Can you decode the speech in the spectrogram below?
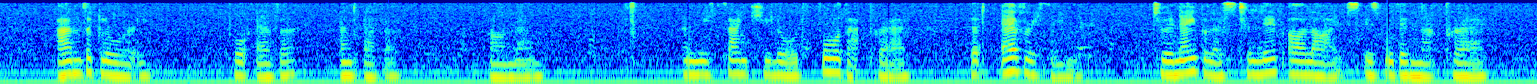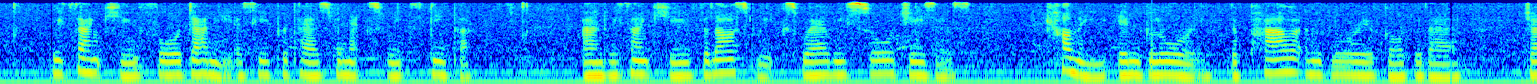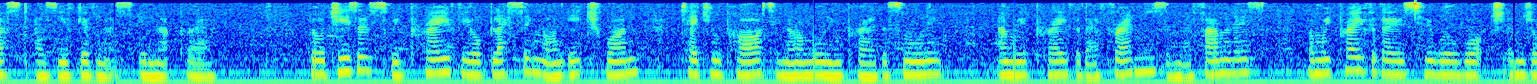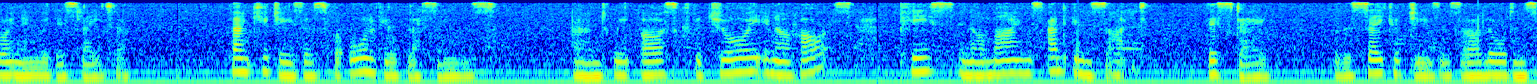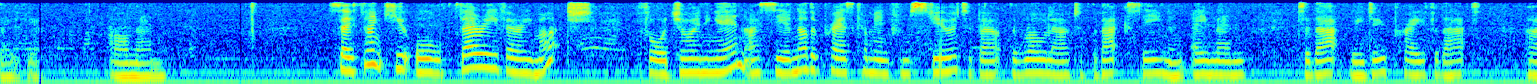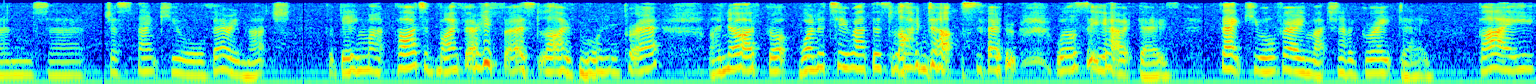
and the glory for ever and ever. Amen. And we thank you, Lord, for that prayer, that everything to enable us to live our lives is within that prayer. We thank you for Danny as he prepares for next week's Deeper. And we thank you for last week's where we saw Jesus coming in glory. The power and the glory of God were there just as you've given us in that prayer. Lord Jesus, we pray for your blessing on each one taking part in our morning prayer this morning, and we pray for their friends and their families, and we pray for those who will watch and join in with this later. Thank you, Jesus, for all of your blessings, and we ask for joy in our hearts, peace in our minds, and insight this day for the sake of Jesus, our Lord and Saviour. Amen. So thank you all very, very much for joining in. I see another prayer's come in from Stuart about the rollout of the vaccine and amen to that. We do pray for that. And uh, just thank you all very much for being my, part of my very first live morning prayer. I know I've got one or two others lined up, so we'll see how it goes. Thank you all very much and have a great day. Bye.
